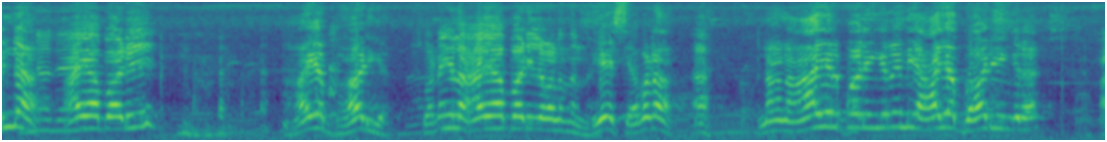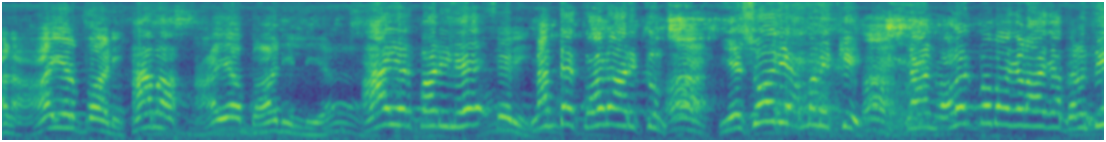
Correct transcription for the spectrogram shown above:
என்ன ஆயாபாடி ஆயர்பாடியா சொன்னீங்களா ஆயாபாடியில வளர்ந்தேன் ஏ செவடா நான் ஆயர்பாடிங்கிற நீ ஆயர்பாடிங்கிற அட ஆயர்பாடி ஆமா ஆயாபாடி இல்லையா ஆயர்பாடியிலே சரி. நந்த கோடாருக்கும் ஆ. யசோதி அம்மனுக்கு. நான் வளர்ப்பு மகனாக பிறந்து.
